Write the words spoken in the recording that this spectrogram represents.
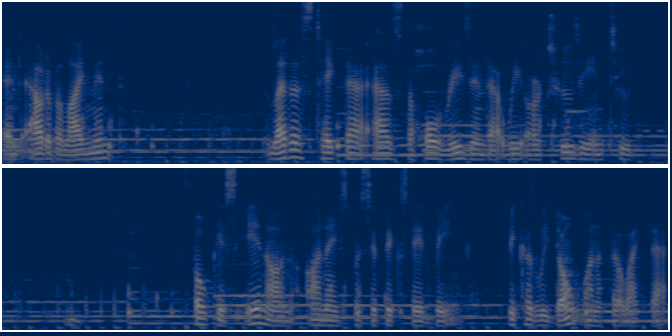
and out of alignment, let us take that as the whole reason that we are choosing to focus in on on a specific state of being because we don't want to feel like that.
